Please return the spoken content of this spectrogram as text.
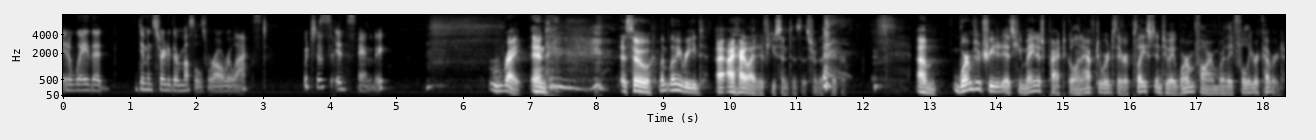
in a way that demonstrated their muscles were all relaxed, which is insanity. right. And so let, let me read. I, I highlighted a few sentences from this paper. Um, worms are treated as humane as practical, and afterwards they were placed into a worm farm where they fully recovered.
